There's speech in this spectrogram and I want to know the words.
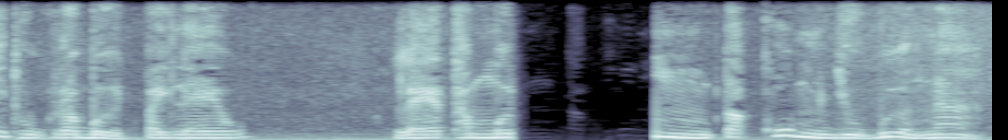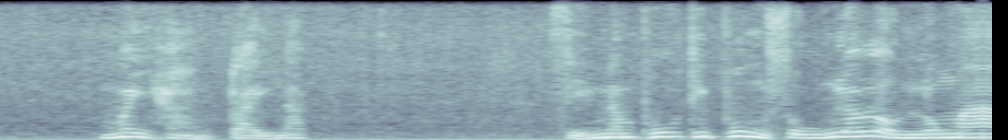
ที่ถูกระเบิดไปแล้ว และทำมือตะคุ่มอยู่เบื้องหน้า ไม่ห่างไกลนัก เสียงน้ำพุที่พุ่งสูงแล้วหล่นลงมา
